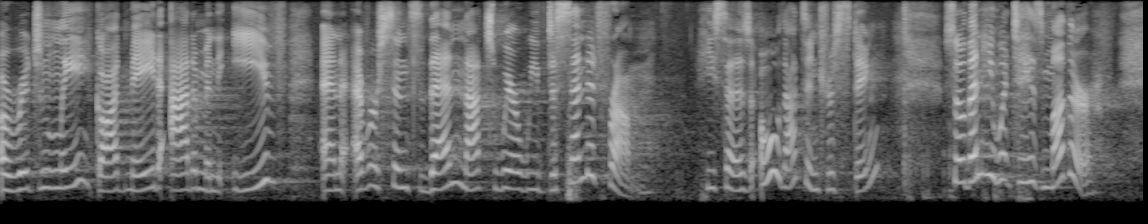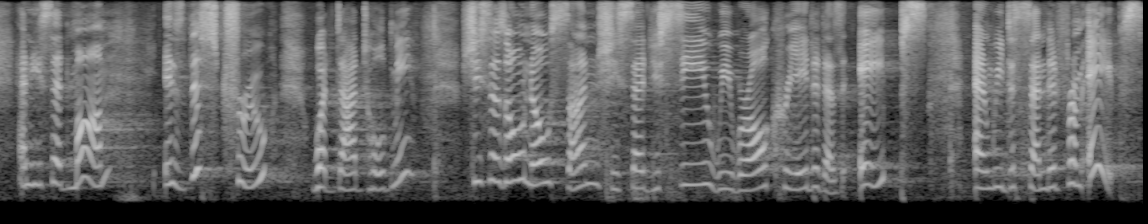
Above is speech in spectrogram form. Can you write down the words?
originally God made Adam and Eve, and ever since then, that's where we've descended from. He says, Oh, that's interesting. So then he went to his mother and he said, Mom, is this true, what dad told me? She says, Oh, no, son. She said, You see, we were all created as apes and we descended from apes.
